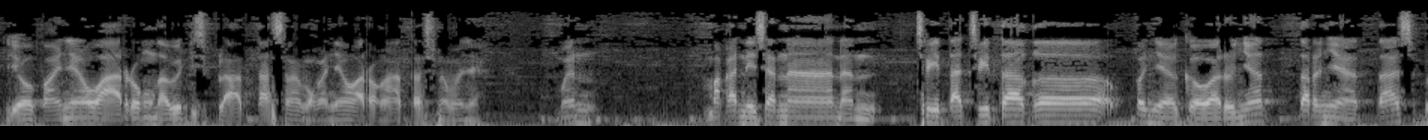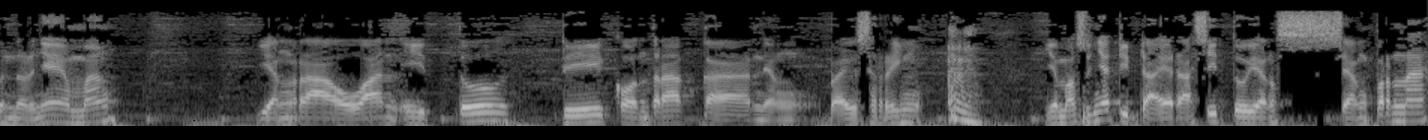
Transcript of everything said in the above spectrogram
ya opanya warung tapi di sebelah atas lah makanya warung atas namanya. Men makan di sana dan cerita-cerita ke penjaga warungnya ternyata sebenarnya emang yang rawan itu di kontrakan yang paling sering ya maksudnya di daerah situ yang yang pernah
